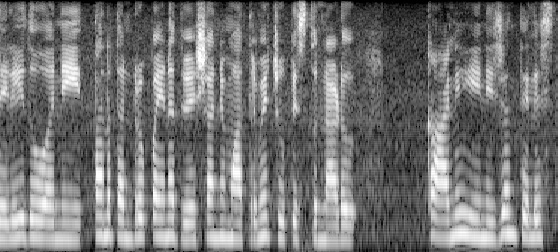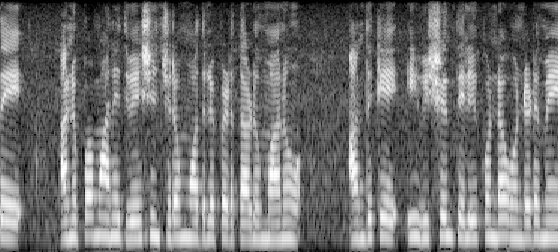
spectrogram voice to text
తెలీదు అని తన తండ్రి పైన ద్వేషాన్ని మాత్రమే చూపిస్తున్నాడు. కానీ ఈ నిజం తెలిస్తే అనుపమాని ద్వేషించడం మొదలు పెడతాడు మను. అందుకే ఈ విషయం తెలియకుండా ఉండడమే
